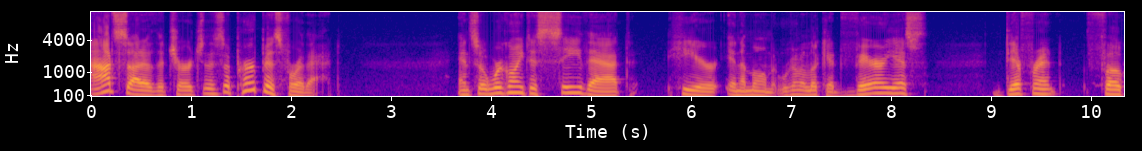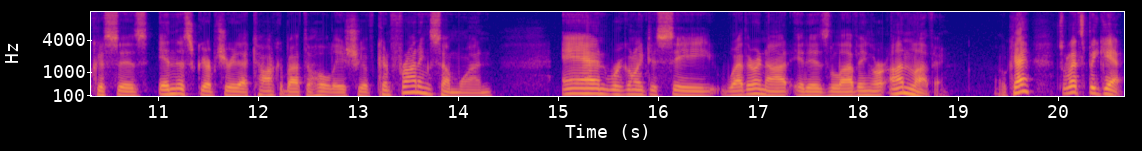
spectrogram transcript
outside of the church, there's a purpose for that. And so we're going to see that here in a moment. We're going to look at various different focuses in the scripture that talk about the whole issue of confronting someone, and we're going to see whether or not it is loving or unloving. Okay? So let's begin.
